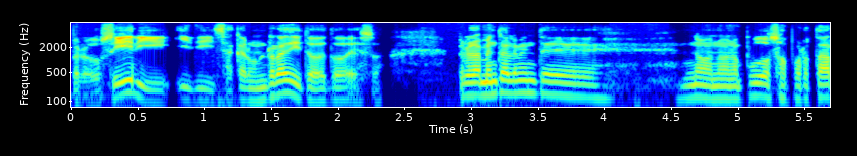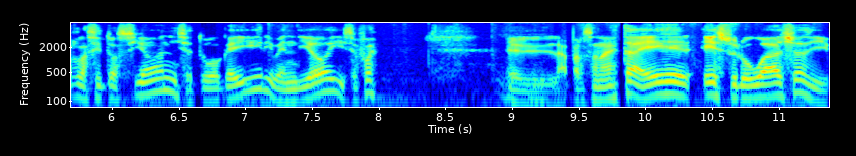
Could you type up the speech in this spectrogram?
producir y, y, sacar un rédito de todo eso. Pero lamentablemente no, no, no pudo soportar la situación y se tuvo que ir y vendió y se fue. la persona esta es, uruguaya y,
